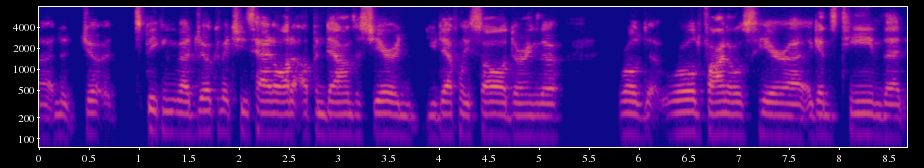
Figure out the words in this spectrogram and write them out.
Uh, jo- speaking about Djokovic, he's had a lot of up and downs this year, and you definitely saw during the world world finals here uh, against Thiem that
